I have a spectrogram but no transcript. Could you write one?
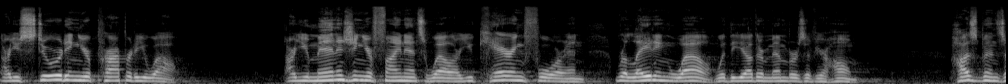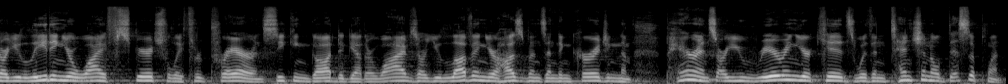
Are you stewarding your property well? Are you managing your finance well? Are you caring for and relating well with the other members of your home? Husbands, are you leading your wife spiritually through prayer and seeking God together? Wives, are you loving your husbands and encouraging them? Parents, are you rearing your kids with intentional discipline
